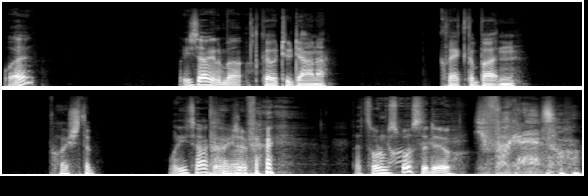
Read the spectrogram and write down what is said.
What? What are you talking about? Go to Donna. Click the button. Push the. What are you talking about? That's what I'm supposed to do. you fucking asshole.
